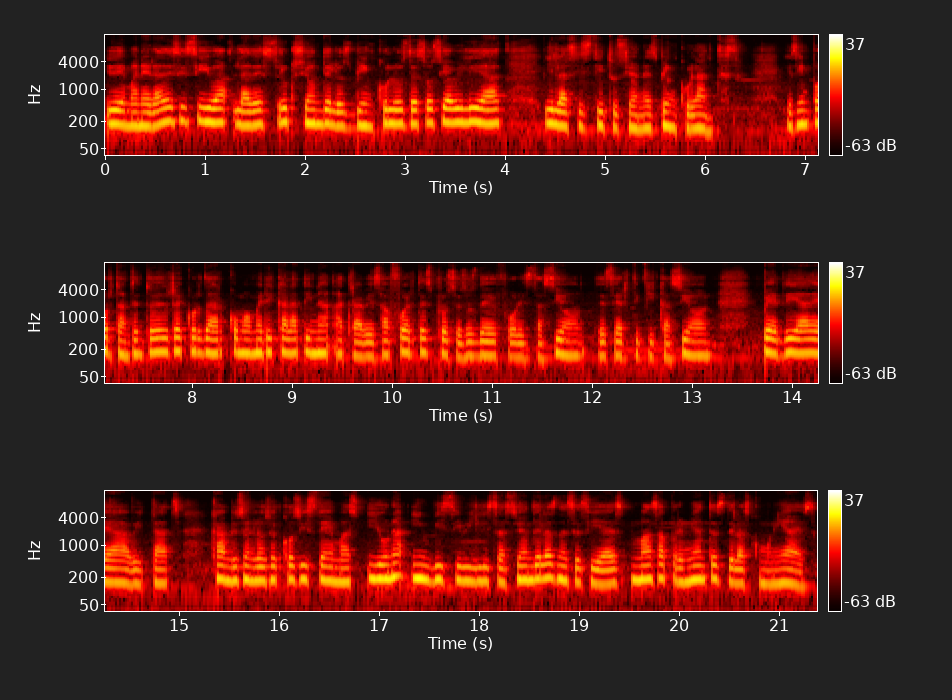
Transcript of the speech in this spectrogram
y de manera decisiva la destrucción de los vínculos de sociabilidad y las instituciones vinculantes. Es importante entonces recordar cómo América Latina atraviesa fuertes procesos de deforestación, desertificación, pérdida de hábitats, cambios en los ecosistemas y una invisibilización de las necesidades más apremiantes de las comunidades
